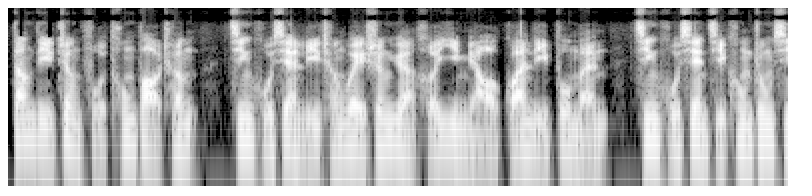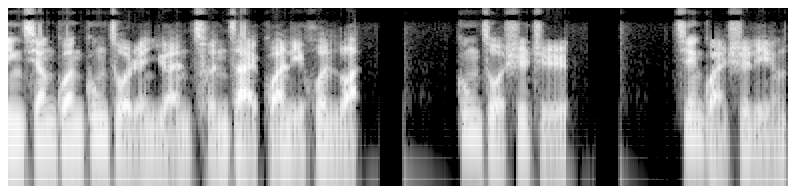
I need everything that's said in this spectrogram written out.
当地政府通报称，金湖县黎城卫生院和疫苗管理部门、金湖县疾控中心相关工作人员存在管理混乱、工作失职、监管失灵。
